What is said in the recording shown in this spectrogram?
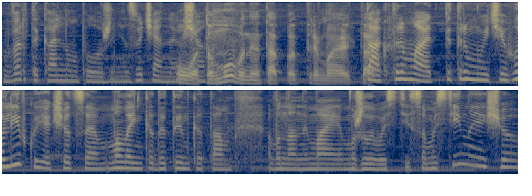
в вертикальному положенні. Звичайно, якщо О, тому вони так от тримають. Так, так, тримають, підтримуючи голівку, якщо це маленька дитинка, там вона не має можливості самостійно, якщо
